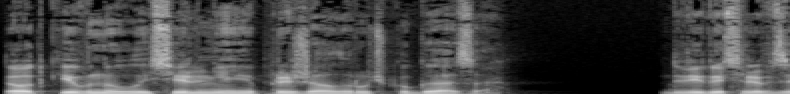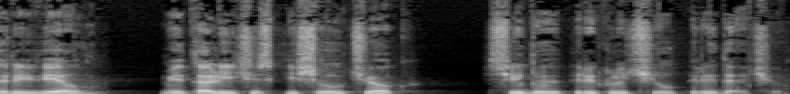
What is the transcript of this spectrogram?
Тот кивнул и сильнее прижал ручку газа. Двигатель взревел, металлический щелчок, Седой переключил передачу.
